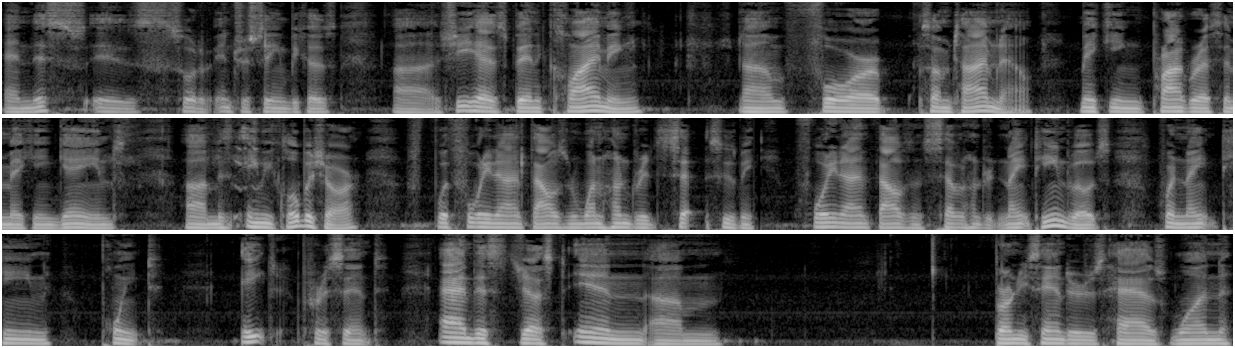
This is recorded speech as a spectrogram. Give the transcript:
and this is sort of interesting because uh, she has been climbing um, for some time now, making progress and making gains. Um, Ms. Amy Klobuchar with 49,100, excuse me, 49,719 votes for 19.8%. And this just in, um, Bernie Sanders has won,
